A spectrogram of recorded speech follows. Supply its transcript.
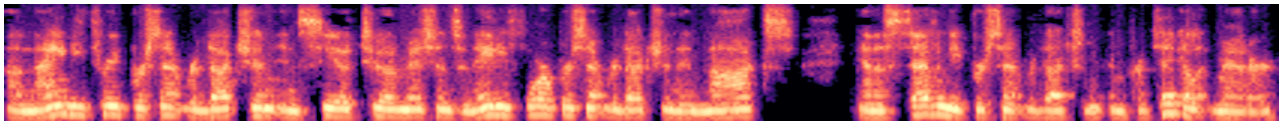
a 93% reduction in CO2 emissions, an 84% reduction in NOx, and a 70% reduction in particulate matter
